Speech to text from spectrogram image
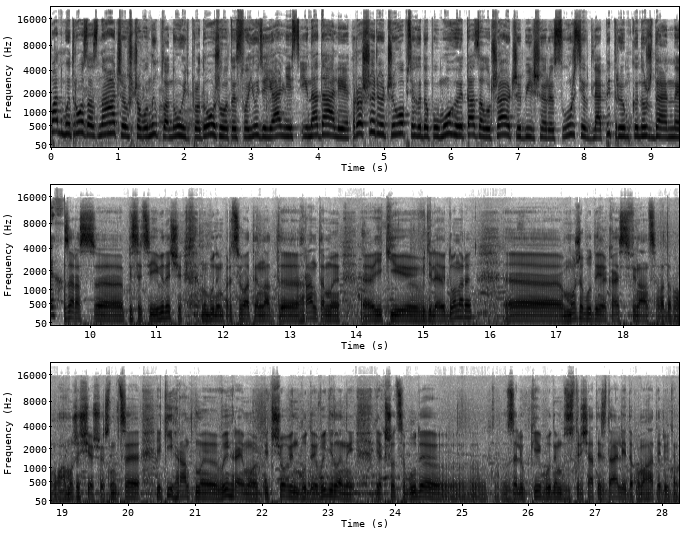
Пан Дмитро зазначив, що вони планують продовжувати свою діяльність і надалі, розширюючи обсяги допомоги та залучаючи більше ресурсів для підтримки нужденних. Зараз е, після цієї видачі ми будемо працювати над е, грантами, е, які виділяють донори. Може буде якась фінансова допомога, може ще щось. Ну це який грант ми виграємо, під що він буде виділений. Якщо це буде залюбки, будемо зустрічатись далі і допомагати людям.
